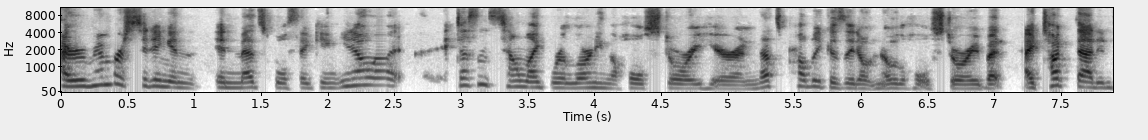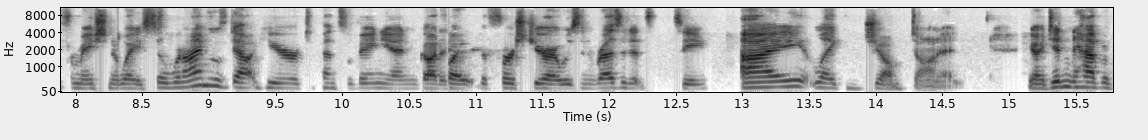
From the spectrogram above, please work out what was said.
I, remember sitting in, in med school thinking, you know what, it doesn't sound like we're learning the whole story here. And that's probably because they don't know the whole story. But I tucked that information away. So when I moved out here to Pennsylvania and got it the first year I was in residency, I like jumped on it. You know, I didn't have a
